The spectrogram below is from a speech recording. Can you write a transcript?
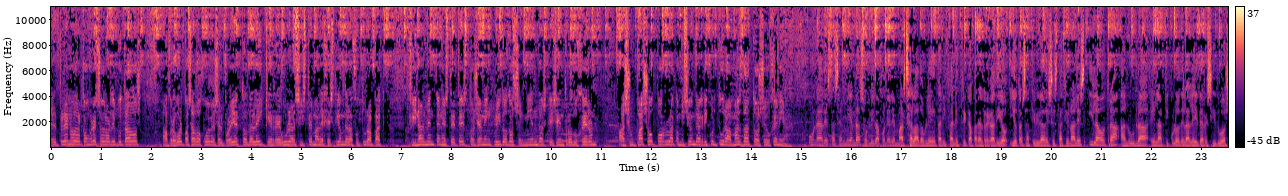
El Pleno del Congreso de los Diputados aprobó el pasado jueves el proyecto de ley que regula el sistema de gestión de la futura PAC. Finalmente en este texto se han incluido dos enmiendas que se introdujeron a su paso por la Comisión de Agricultura. Más datos, Eugenia. Una de esas enmiendas obliga a poner en marcha la doble tarifa eléctrica para el regadío y otras actividades estacionales y la otra anula el artículo de la ley de residuos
